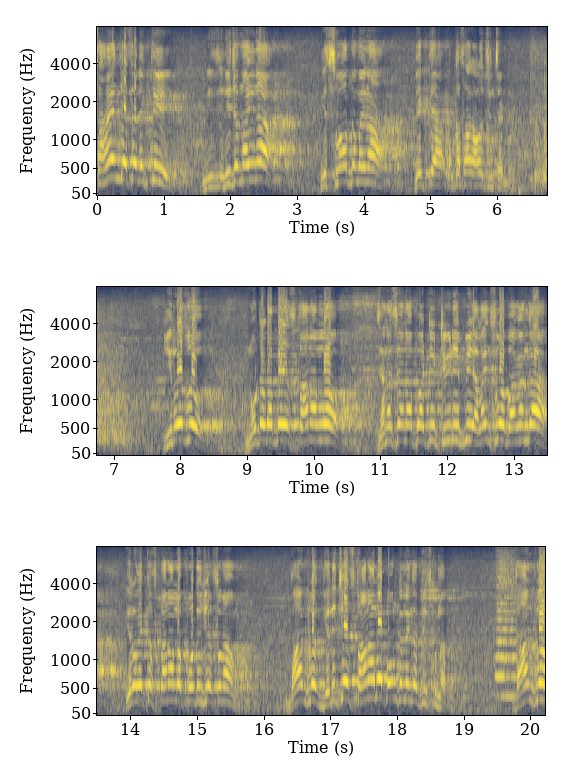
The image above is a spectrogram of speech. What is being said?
సహాయం చేసే వ్యక్తి నిజమైన నిస్వార్థమైన వ్యక్తి ఒక్కసారి ఆలోచించండి. ఈరోజు నూట డెబ్బై స్థానాల్లో జనసేన పార్టీ టీడీపీ అలయన్స్లో భాగంగా ఇరవై ఒక్క స్థానాల్లో పోటీ చేస్తున్నాం. దాంట్లో గెలిచే స్థానాలే పవన్ కళ్యాణ్ గారు తీసుకున్నారు. దాంట్లో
